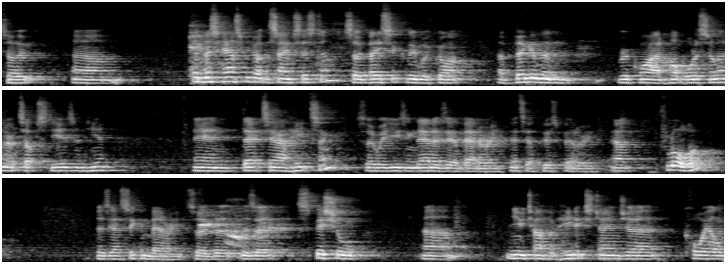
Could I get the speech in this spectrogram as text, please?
So um, in this house we've got the same system, so basically we've got a bigger than required hot water cylinder, it's upstairs in here, and that's our heat sink, so we're using that as our battery, that's our first battery. Our floor is our second battery, so the, there's a special um, new type of heat exchanger coil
